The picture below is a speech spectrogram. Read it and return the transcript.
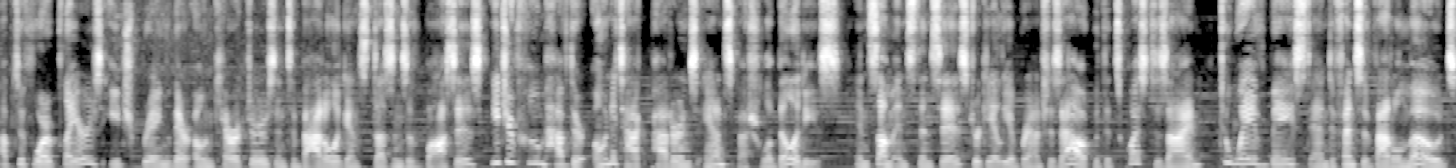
Up to four players each bring their own characters into battle against dozens of bosses, each of whom have their own attack patterns and special abilities. In some instances, Dragalia branches out with its quest design to wave based and defensive battle modes,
